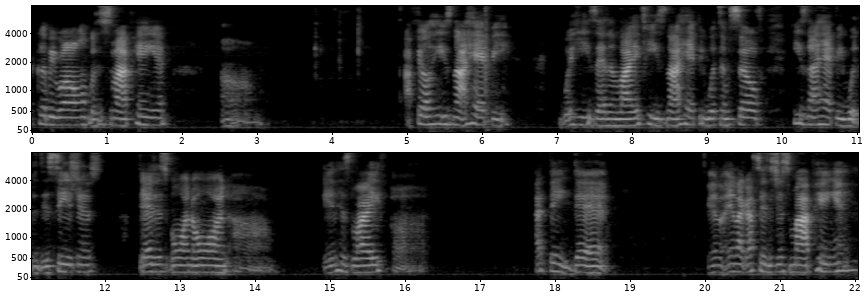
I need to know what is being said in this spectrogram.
I could be wrong, but this is my opinion. Um, I feel he's not happy where he's at in life. He's not happy with himself. He's not happy with the decisions that is going on um, in his life. Uh, I think that, and, and like I said, it's just my opinion.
